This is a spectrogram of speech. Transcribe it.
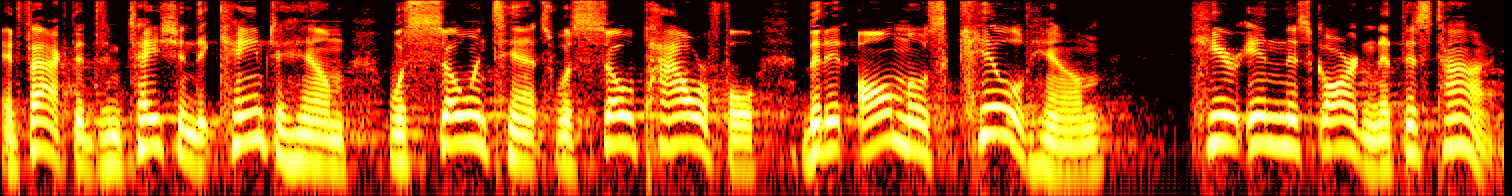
In fact, the temptation that came to him was so intense, was so powerful, that it almost killed him here in this garden at this time.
